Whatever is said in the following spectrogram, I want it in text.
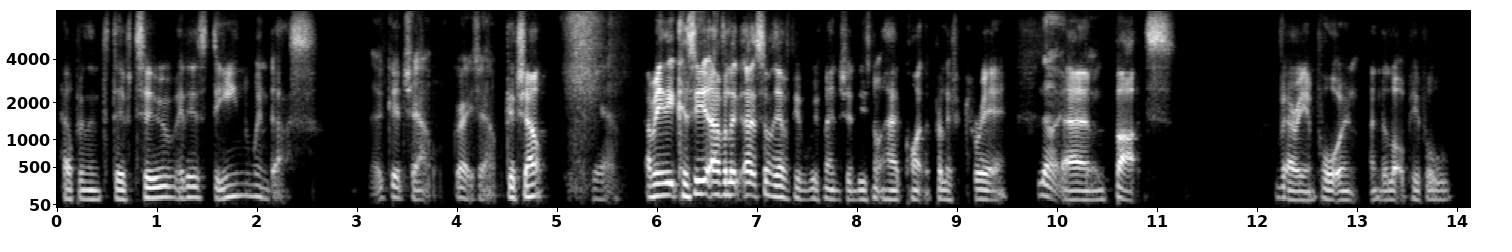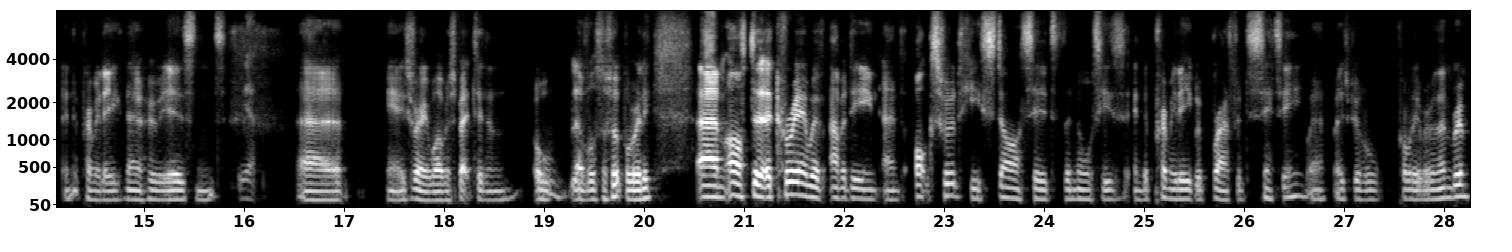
helping them to Div Two. It is Dean Windass. A good shout. Great shout. Good shout. Yeah. I mean, because you have a look at some of the other people we've mentioned, he's not had quite the prolific career, No. um, but very important, and a lot of people in the Premier League know who he is, and Yeah. uh, you know, he's very well respected in all levels of football, really. Um, after a career with Aberdeen and Oxford, he started the Naughties in the Premier League with Bradford City, where most people probably remember him,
